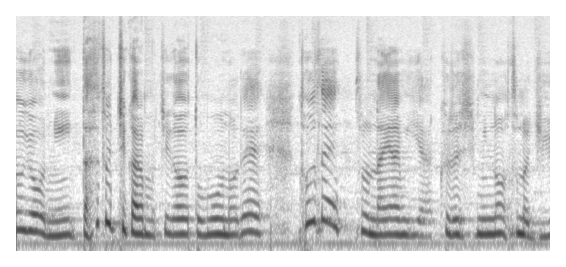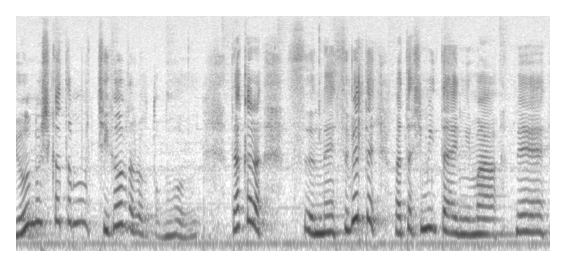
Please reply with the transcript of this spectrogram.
うように出せる力も違うと思うので当然その悩みや苦しみのその需要の仕方も違うだろうと思う。だからす、ね、全て私みたいにまあね、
